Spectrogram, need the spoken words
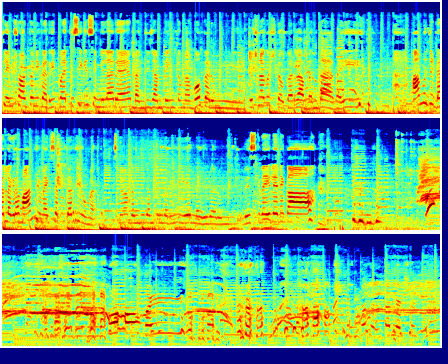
स्लिम शॉट तो नहीं कर रही पर इसी के सिमिलर है बंजी जंपिंग तो मैं वो करूँगी। कुछ ना कुछ तो कर रहा बनता है भाई। हाँ मुझे डर लग रहा है मान रही हूँ मैं एक्सेप्ट कर रही हूँ मैं। इसमें मैं बंजी जंपिंग करूँगी ये नहीं करूँगी। रिस्क नहीं लेने का। भाई।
